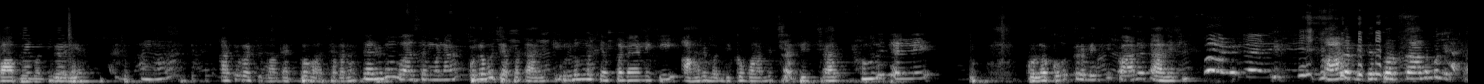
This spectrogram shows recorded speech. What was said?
బాబు మంత్రి అటువంటి మా గర్భవాసమున గర్భవాసమున కులము చెప్పడానికి కులము చెప్పడానికి ఆరు మంది కుమారులు చంపించారు. అవును తల్లి. కుల గోత్రం ఇచ్చి పాడటానికి ఆడబిడ్డ లెక్క.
